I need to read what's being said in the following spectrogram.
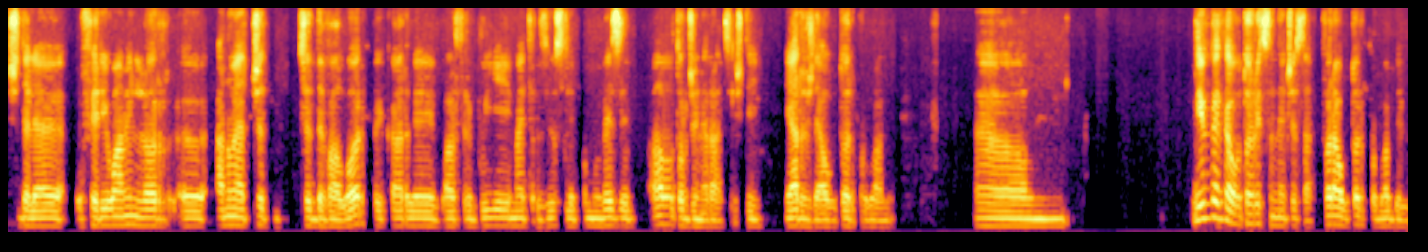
și de a le oferi oamenilor uh, anume acest set de valori pe care ar trebui ei mai târziu să le promoveze altor generații, știi? Iarăși de autori, probabil. Uh, eu cred că autorii sunt necesari. Fără autori, probabil,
